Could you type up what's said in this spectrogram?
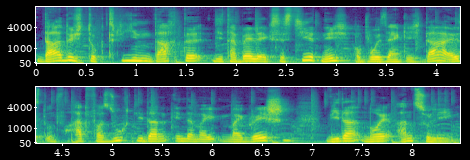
dadurch Doktrin dachte, die Tabelle existiert nicht, obwohl sie eigentlich da ist und hat versucht, die dann in der Migration wieder neu anzulegen.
